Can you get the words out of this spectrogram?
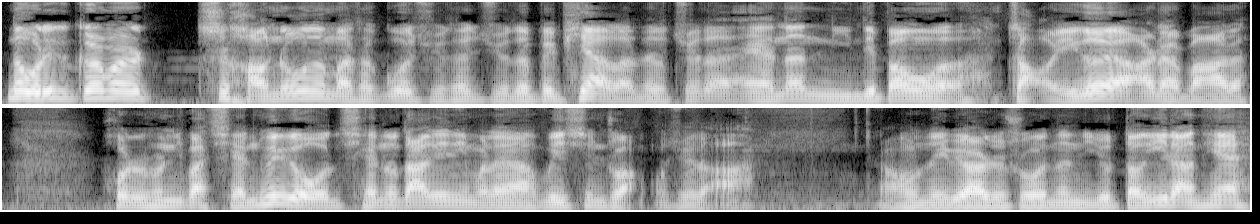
那我这个哥们儿。是杭州的嘛？他过去，他觉得被骗了，他觉得，哎呀，那你得帮我找一个呀，二点八的，或者说你把钱退给我，钱都打给你们了呀，微信转过去的啊。然后那边就说，那你就等一两天，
